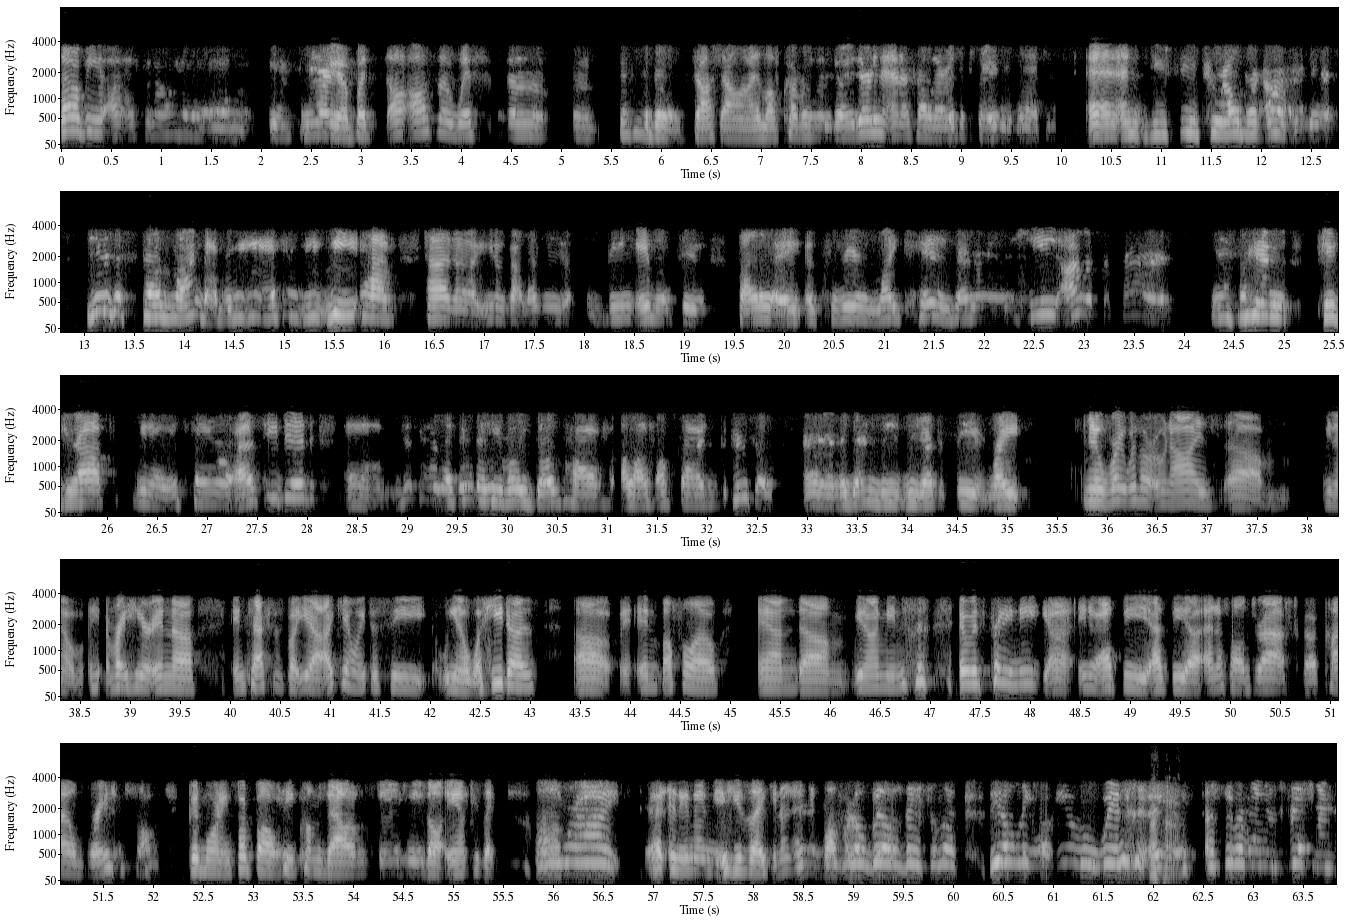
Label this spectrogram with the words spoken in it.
that'll be a, a phenomenal um, you know, scenario. But also with the uh, Buffalo Bills, Josh Allen, I love covering them. Going during the NFL, they're always exciting to watch. And, and you see Terrell Bernard. I mean, he's a stud linebacker. We, we, we have had, uh, you know, got lucky being able to follow a, a career like his. And I mean, he, I was surprised you know, for him to drop, you know, as far as he did um, just because I think that he really does have a lot of upside and potential. And again, we we got to see it right, you know, right with our own eyes, um, you know, right here in uh in Texas. But yeah, I can't wait to see you know what he does uh in Buffalo. And um, you know, I mean, it was pretty neat. Uh, you know, at the at the uh, NFL draft, uh, Kyle Brandt from Good Morning Football when he comes out on the stage and he's all amped. He's like, "All right, and, and then he's like, you know, and the Buffalo Bills, they select the only rookie who win a Super Bowl as freshman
